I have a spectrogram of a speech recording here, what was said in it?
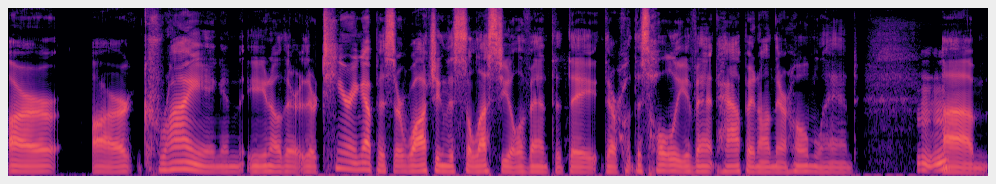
are are crying and you know they're they're tearing up as they're watching this celestial event that they their this holy event happen on their homeland Mhm. um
